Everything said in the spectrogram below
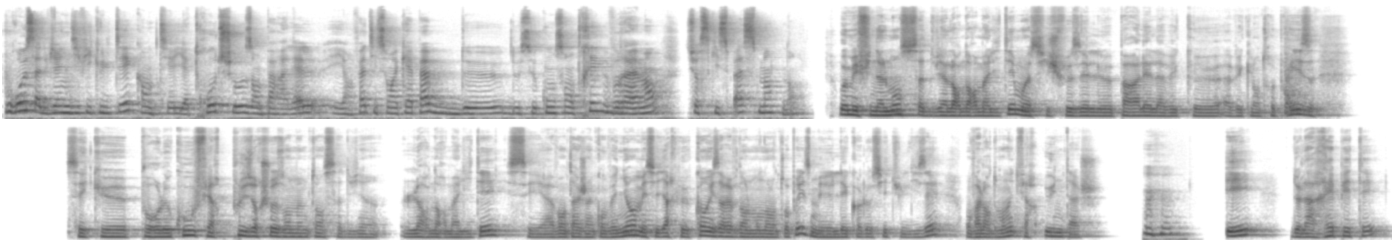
pour eux, ça devient une difficulté quand il y a trop de choses en parallèle et en fait, ils sont incapables de, de se concentrer vraiment sur ce qui se passe maintenant. Oui, mais finalement, ça devient leur normalité. Moi, si je faisais le parallèle avec, euh, avec l'entreprise, c'est que pour le coup, faire plusieurs choses en même temps, ça devient leur normalité. C'est avantage, inconvénient, mais c'est-à-dire que quand ils arrivent dans le monde de l'entreprise, mais l'école aussi, tu le disais, on va leur demander de faire une tâche mhm. et de la répéter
